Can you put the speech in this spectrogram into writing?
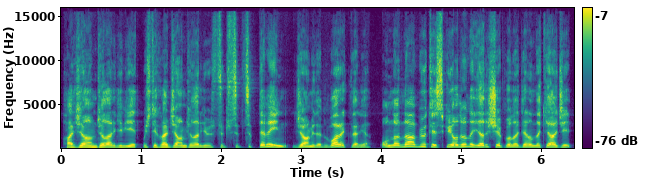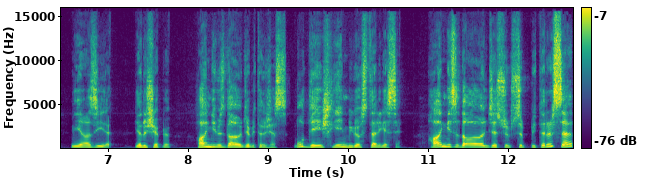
Hacı amcalar gibi 70'lik hacı amcalar gibi süp süp süp demeyin camide mübarekler ya. Onlar ne yapıyor? Tesbih alıyorlar yarış yapıyorlar. Yanındaki hacı Niyazi ile yarış yapıyor. Hangimiz daha önce bitireceğiz? Bu gençliğin bir göstergesi. Hangisi daha önce süp süp bitirirse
